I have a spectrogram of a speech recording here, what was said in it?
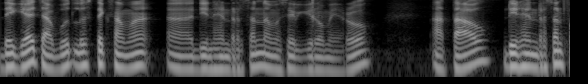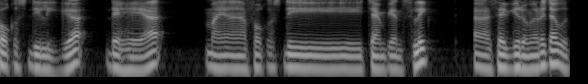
Gea cabut, lu stick sama eh, Dean Henderson sama Sergio Romero, atau Dean Henderson fokus di Liga, De Gea main fokus di Champions League, eh, Sergio Romero cabut.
